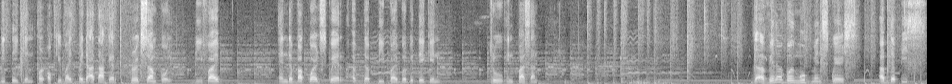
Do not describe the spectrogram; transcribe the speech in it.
be taken or occupied by the attacker. For example, b5 and the backward square of the b5 will be taken through en passant. The available movement squares of the piece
